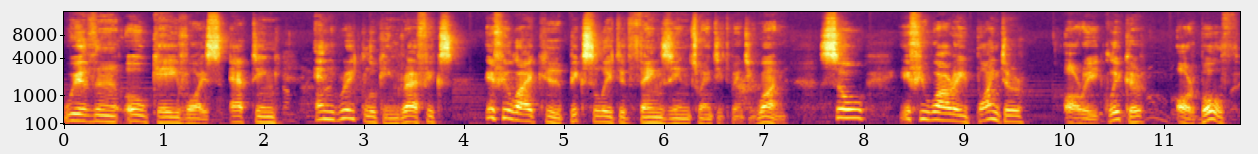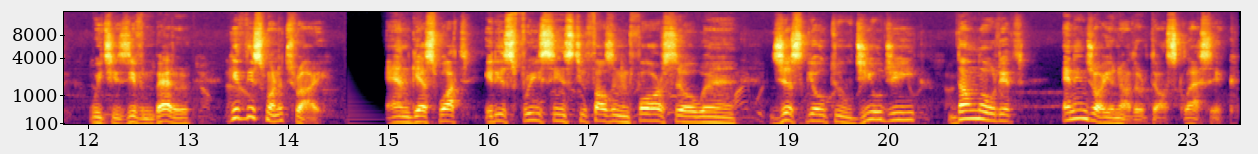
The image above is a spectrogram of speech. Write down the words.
with an okay voice acting and great looking graphics if you like uh, pixelated things in 2021. So, if you are a pointer, or a clicker, or both, which is even better, give this one a try. And guess what? It is free since 2004, so uh, just go to GOG, download it, and enjoy another DOS classic.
